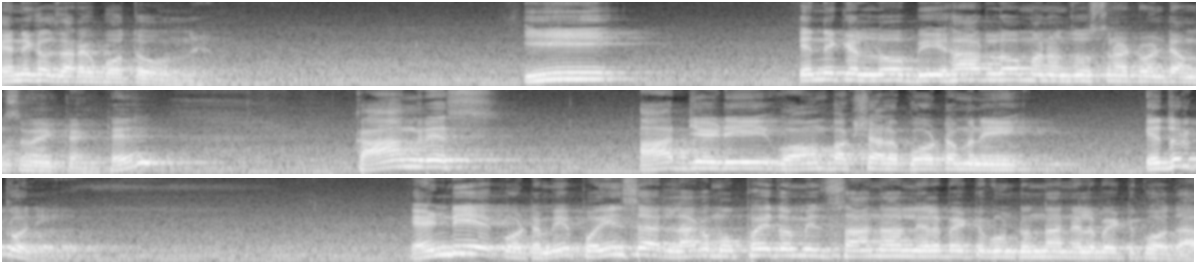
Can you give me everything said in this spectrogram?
ఎన్నికలు జరగబోతూ ఉన్నాయి. ఈ ఎన్నికల్లో బీహార్లో మనం చూస్తున్నటువంటి అంశం ఏంటంటే కాంగ్రెస్ ఆర్జేడీ వామపక్షాల కూటమిని ఎదుర్కొని ఎన్డీఏ కూటమి పోయినసారి లాగా ముప్పై తొమ్మిది స్థానాలు నిలబెట్టుకుంటుందా నిలబెట్టుకోదా?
